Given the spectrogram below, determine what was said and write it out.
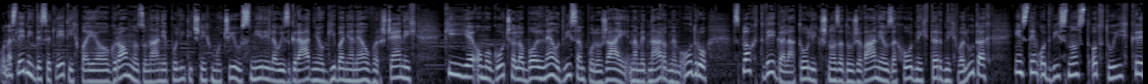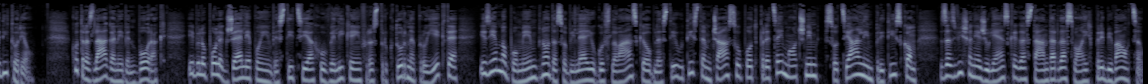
v naslednjih desetletjih pa je ogromno zunanje političnih moči usmerila v izgradnjo gibanja neuvrščenih, ki je omogočalo bolj neodvisen položaj na mednarodnem odru, sploh tvegala tolikšno zadolževanje v zahodnih trdnih valutah in s tem odvisnost od tujih kreditorjev. Kot razlaga Neven Borak, je bilo poleg želje po investicijah v velike infrastrukturne projekte izjemno pomembno, da so bile jugoslovanske oblasti v tistem času pod precej močnim socialnim pritiskom za zvišanje življenskega standarda svojih prebivalcev.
